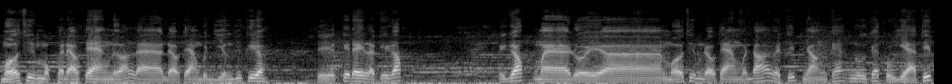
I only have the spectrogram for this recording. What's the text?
mở thêm một cái đạo tràng nữa là đạo tràng Bình viện dưới kia. Thì cái đây là cái góc cái góc mà rồi à, mở thêm đạo tràng bên đó và tiếp nhận các nuôi các cụ già tiếp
